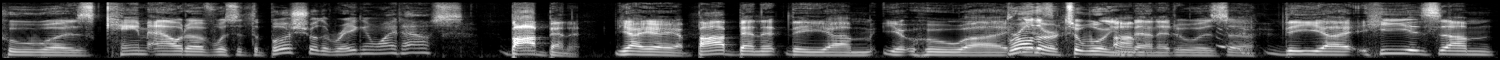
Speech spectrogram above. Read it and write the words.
who was came out of was it the Bush or the Reagan White House? Bob Bennett. Yeah, yeah, yeah. Bob Bennett, the um, you, who uh, Brother is- to William Bennett, who was uh, the uh, he is um,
